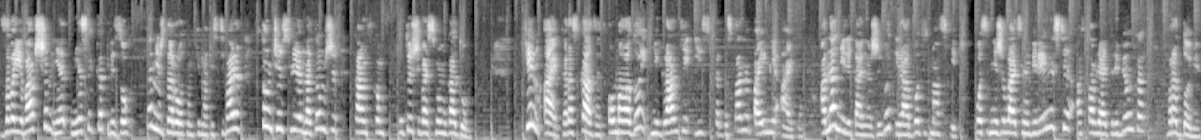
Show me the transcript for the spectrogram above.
завоевавшим несколько призов на международном кинофестивалях, в том числе на том же Канском в 2008 году. Фильм «Айка» рассказывает о молодой мигранте из Кыргызстана по имени Айка. Она нелегально живет и работает в Москве. После нежелательной беременности оставляет ребенка в роддоме.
